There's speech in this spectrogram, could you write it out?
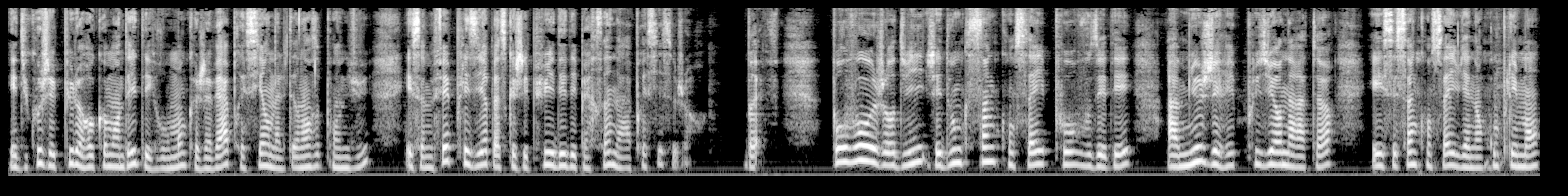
Et du coup, j'ai pu leur recommander des romans que j'avais appréciés en alternance de point de vue. Et ça me fait plaisir parce que j'ai pu aider des personnes à apprécier ce genre. Bref. Pour vous aujourd'hui, j'ai donc 5 conseils pour vous aider à mieux gérer plusieurs narrateurs et ces 5 conseils viennent en complément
